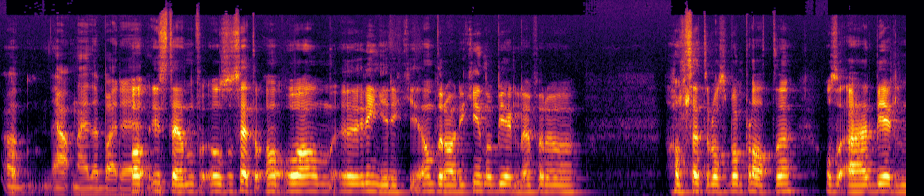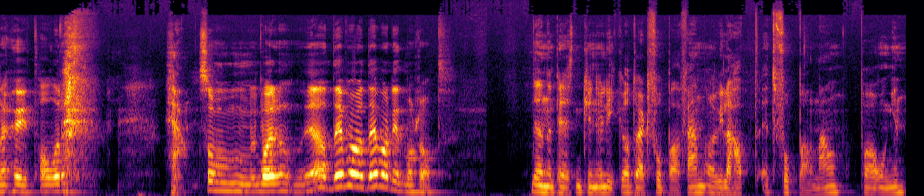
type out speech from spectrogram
Og, ja, nei, det er bare Og, for, og, så setter, og, han eh, ringer ikke Han drar ikke inn og bjeller for å Han setter også på en plate, og så er bjellene høyttalere. Som var Ja, det var, det var litt morsomt. Denne presten kunne jo like godt vært fotballfan og ville hatt et fotballnavn på ungen.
